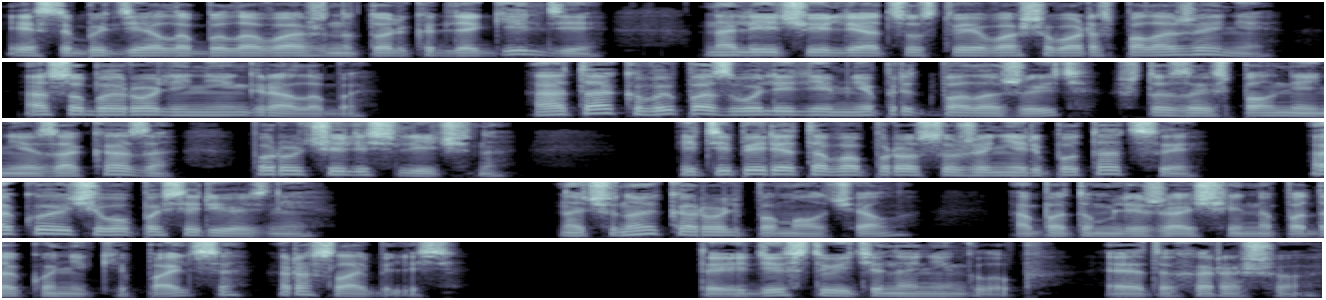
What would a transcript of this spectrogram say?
Если бы дело было важно только для гильдии, наличие или отсутствие вашего расположения особой роли не играло бы. А так вы позволили мне предположить, что за исполнение заказа поручились лично. И теперь это вопрос уже не репутации, а кое-чего посерьезнее. Ночной король помолчал, а потом лежащие на подоконнике пальцы расслабились. «Ты действительно не глуп. Это хорошо.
